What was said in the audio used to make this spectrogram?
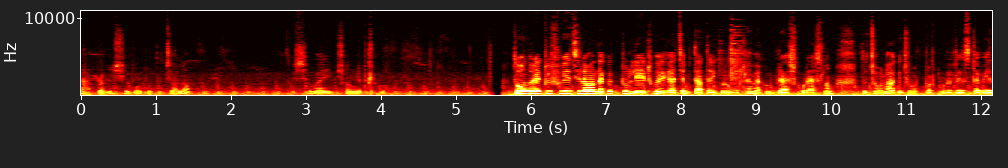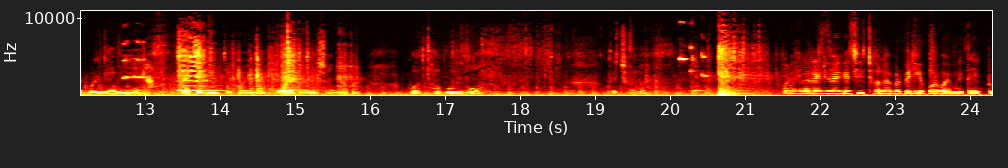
তারপর আমি শুয়ে পড়ব। তো চলো, সবাই সঙ্গে থাকো। তো বন্ধুরা, একটু শুয়েছিলাম আর দেখো একটু লেট হয়ে গেছে। আমি তাড়াতাড়ি করে উঠলাম, এখন ব্রাশ করে আসলাম। তো চলো আগে ঝটপট করে ড্রেসটা বের করে নিই, নিয়ে আগে রেডি হয়ে নিই, পরে তোমাদের সঙ্গে আবার কথা বলব। তো চলো। বন্ধুরা রেডি হয়ে গেছি। চলো এবার বেরিয়ে পড়ব। এমনিতে একটু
